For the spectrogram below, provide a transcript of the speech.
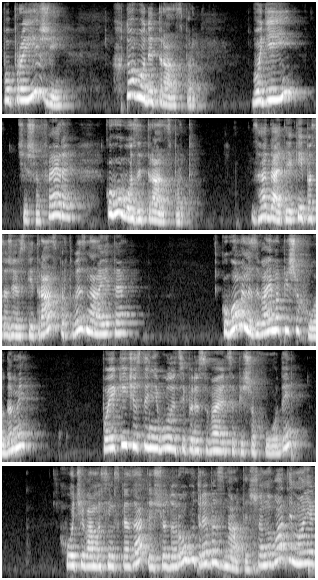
По проїжджій? Хто водить транспорт? Водії чи шофери? Кого возить транспорт? Згадайте, який пасажирський транспорт ви знаєте. Кого ми називаємо пішоходами? По якій частині вулиці пересуваються пішоходи? Хочу вам усім сказати, що дорогу треба знати. Шанувати має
